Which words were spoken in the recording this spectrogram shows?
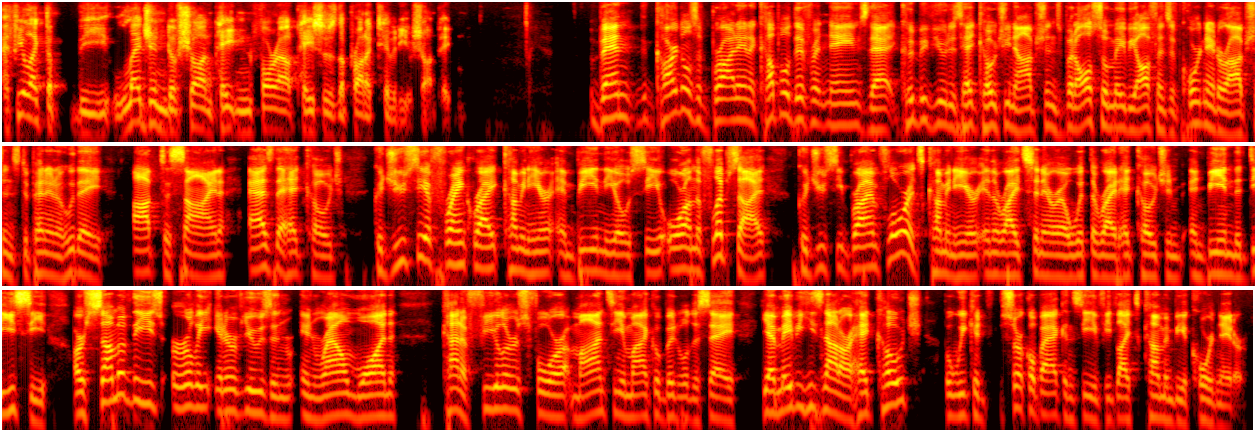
I feel like the the legend of Sean Payton far outpaces the productivity of Sean Payton. Ben, the Cardinals have brought in a couple different names that could be viewed as head coaching options, but also maybe offensive coordinator options, depending on who they opt to sign as the head coach. Could you see a Frank Reich coming here and being the OC? Or on the flip side, could you see Brian Flores coming here in the right scenario with the right head coach and, and being the DC? Are some of these early interviews in, in round one kind of feelers for Monti and Michael Bidwill to say, yeah, maybe he's not our head coach, but we could circle back and see if he'd like to come and be a coordinator?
